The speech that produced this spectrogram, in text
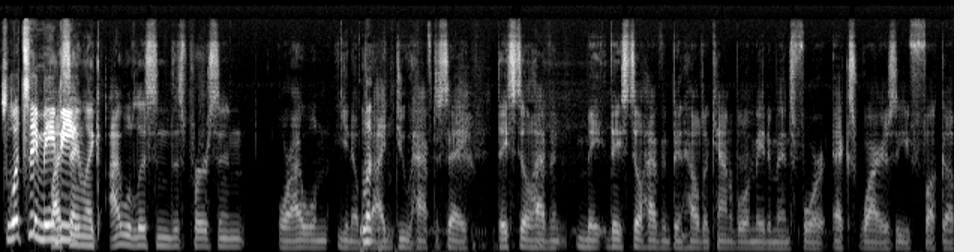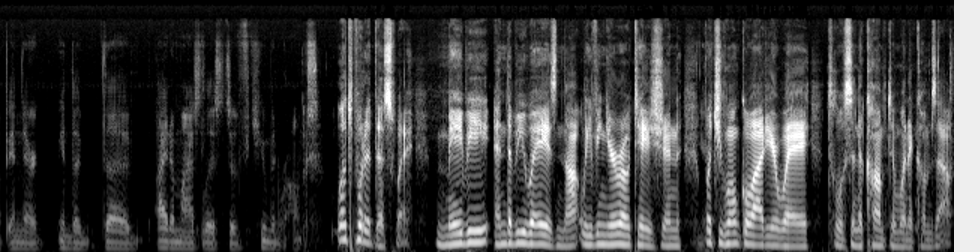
So let's say By maybe saying like I will listen to this person or I will you know but Let- I do have to say they still haven't made they still haven't been held accountable or made amends for X Y or Z fuck up in their in the the itemized list of human wrongs. let's put it this way. Maybe NWA is not leaving your rotation, but you won't go out of your way to listen to Compton when it comes out.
